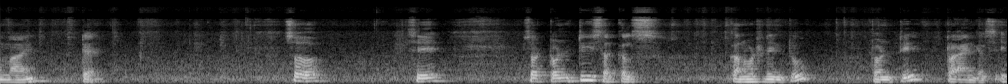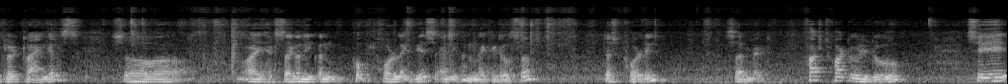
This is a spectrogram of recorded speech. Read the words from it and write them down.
9 10 so see so 20 circles converted into 20 triangles equal triangles. So by hexagon you can hold like this and you can make it also. Just folding submit. First what we will do see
